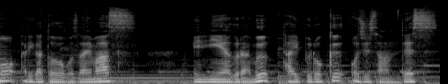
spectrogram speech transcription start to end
もありがとうございます。エニアグラムタイプ6おじさんです。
